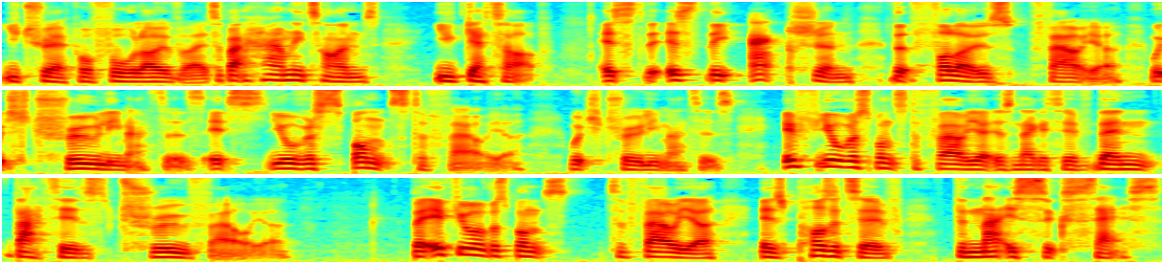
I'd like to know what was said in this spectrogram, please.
you trip or fall over. It's about how many times you get up. It's the, it's the action that follows failure which truly matters. It's your response to failure which truly matters. If your response to failure is negative, then that is true failure. But if your response to failure is positive, then that is success.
